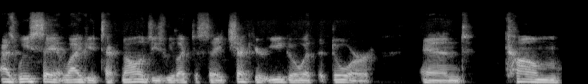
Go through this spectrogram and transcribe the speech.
as we say at liveview technologies we like to say check your ego at the door and come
